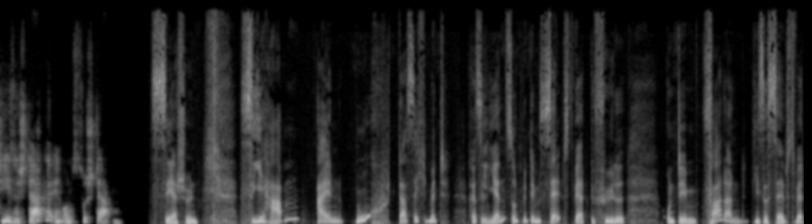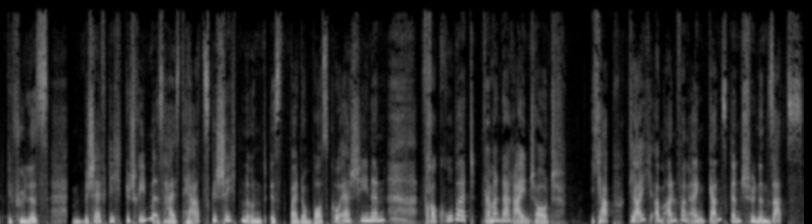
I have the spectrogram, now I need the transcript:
diese Stärke in uns zu stärken. Sehr schön. Sie haben ein Buch, das sich mit Resilienz und mit dem Selbstwertgefühl und dem Fördern dieses Selbstwertgefühles beschäftigt geschrieben. Es heißt Herzgeschichten und ist bei Don Bosco erschienen. Frau Grubert, wenn man da reinschaut, ich habe gleich am Anfang einen ganz, ganz schönen Satz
